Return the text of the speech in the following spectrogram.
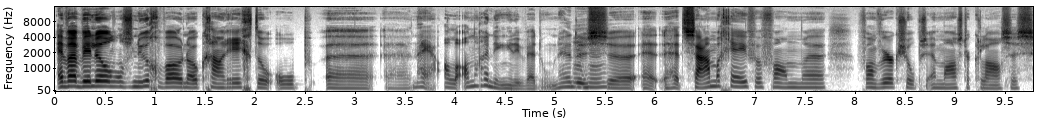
en wij willen ons nu gewoon ook gaan richten op nou ja, alle andere dingen die wij doen. Hè? Dus Mhm. het, het samengeven van, van workshops en masterclasses.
